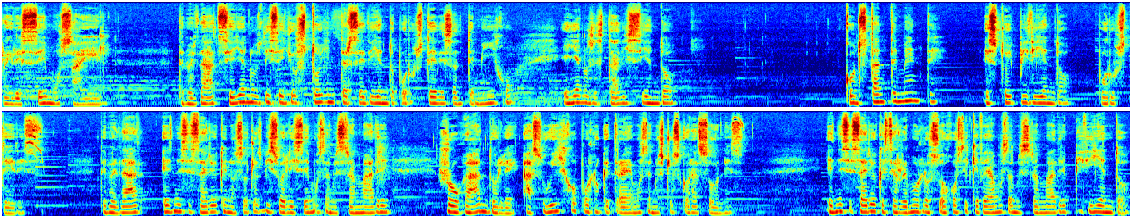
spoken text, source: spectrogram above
regresemos a Él de verdad, si ella nos dice, yo estoy intercediendo por ustedes ante mi Hijo, ella nos está diciendo, constantemente estoy pidiendo por ustedes. De verdad, es necesario que nosotros visualicemos a nuestra Madre rogándole a su Hijo por lo que traemos en nuestros corazones. Es necesario que cerremos los ojos y que veamos a nuestra Madre pidiendo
